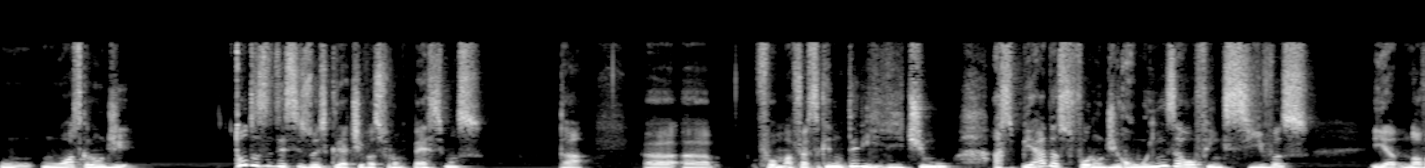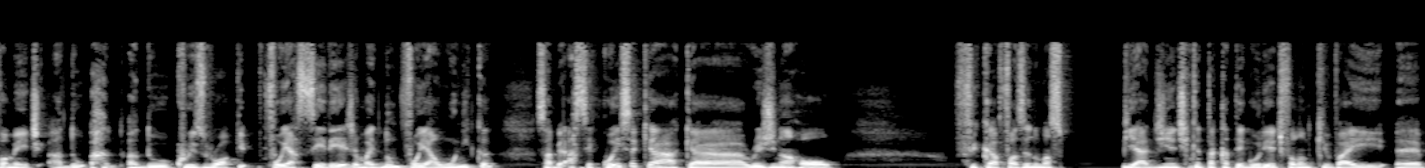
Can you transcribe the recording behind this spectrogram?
um, um Oscar onde todas as decisões criativas foram péssimas tá? Uh, uh, foi uma festa que não teve ritmo, as piadas foram de ruins a ofensivas. E, novamente, a do, a do Chris Rock foi a cereja, mas não foi a única. Sabe? A sequência que a, que a Regina Hall fica fazendo umas piadinhas de quinta categoria, de falando que vai. É,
